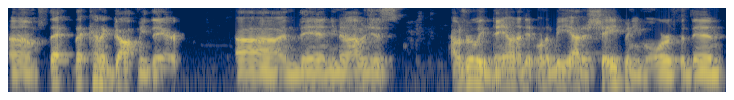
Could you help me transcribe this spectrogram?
Um, so that that kind of got me there. Uh, and then you know I was just I was really down. I didn't want to be out of shape anymore. So then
